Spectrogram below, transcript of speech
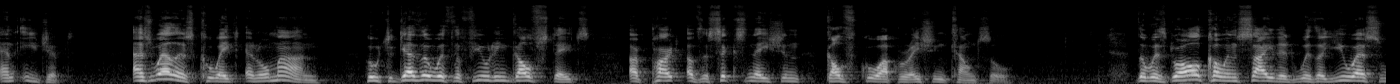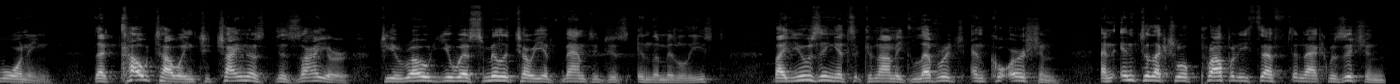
and Egypt as well as Kuwait and Oman, who, together with the feuding Gulf states, are part of the Six Nation Gulf Cooperation Council. The withdrawal coincided with a U.S. warning that kowtowing to China's desire to erode U.S. military advantages in the Middle East by using its economic leverage and coercion and intellectual property theft and acquisition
